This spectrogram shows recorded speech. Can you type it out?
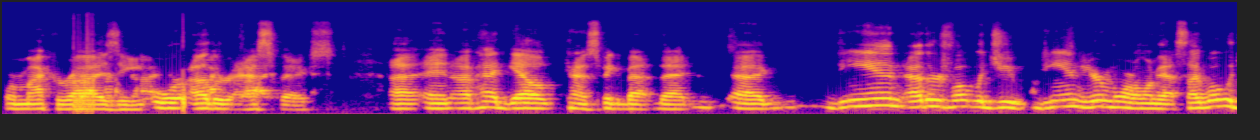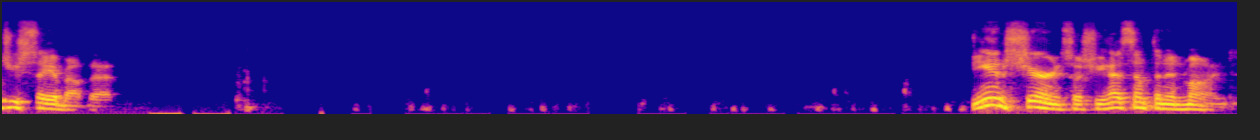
or mycorrhizae or other aspects uh, and I've had Gail kind of speak about that. Uh, Deanne, others, what would you, Deanne, you're more along that side. What would you say about that? Deanne's sharing, so she has something in mind.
